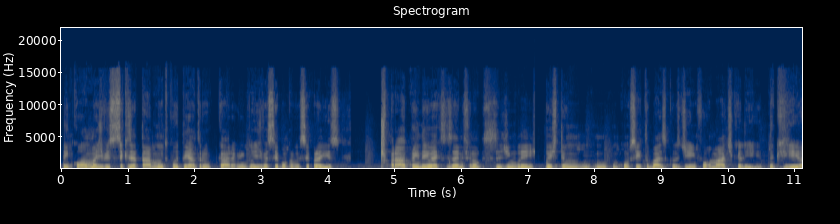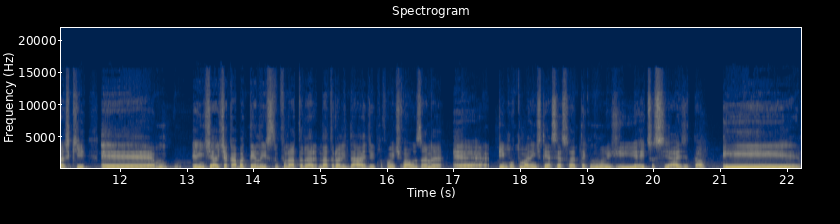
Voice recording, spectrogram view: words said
tem como, às vezes, se você quiser estar muito por dentro, cara, o inglês vai ser bom para você para isso para aprender UX design você não precisa de inglês. Depois tem um, um, um, conceito básico de informática ali, que eu acho que é, a, gente, a gente acaba tendo isso por naturalidade, conforme a gente vai usando. É, quanto mais a gente tem acesso à tecnologia, redes sociais e tal. E,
